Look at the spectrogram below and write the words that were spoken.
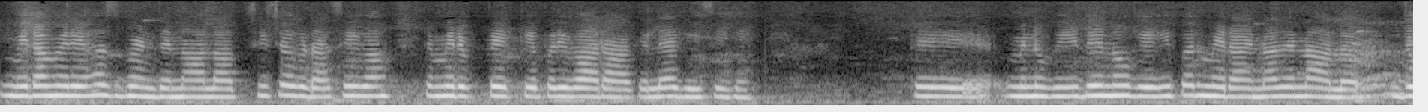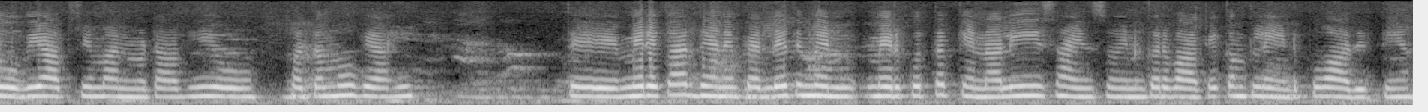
ਮੇਰਾ ਮੇਰੇ ਹਸਬੰਡ ਦੇ ਨਾਲ ਆਪਸੀ ਝਗੜਾ ਸੀਗਾ ਤੇ ਮੇਰੇ ਪੇਕੇ ਪਰਿਵਾਰ ਆ ਕੇ ਲੈ ਗਏ ਸੀਗੇ। ਤੇ ਮੈਨੂੰ 20 ਦਿਨ ਹੋ ਗਏ ਸੀ, ਪਰ ਮੇਰਾ ਇਹਨਾਂ ਦੇ ਨਾਲ ਜੋ ਵੀ ਆਪਸੀ ਮਨਮਟਾਵ ਸੀ, ਉਹ ਖਤਮ ਹੋ ਗਿਆ ਸੀ। ਤੇ ਮੇਰੇ ਘਰਦਿਆਂ ਨੇ ਪਹਿਲੇ ਤੇ ਮੈਨ- ਮੇਰੇ ਕੋਲ ਧੱਕੇ ਨਾਲ ਹੀ ਸਾਈਨ ਸੋਇਨ ਕਰਵਾ ਕੇ ਕੰਪਲੇਂਟ ਪਵਾ ਦਿੱਤੀਆਂ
